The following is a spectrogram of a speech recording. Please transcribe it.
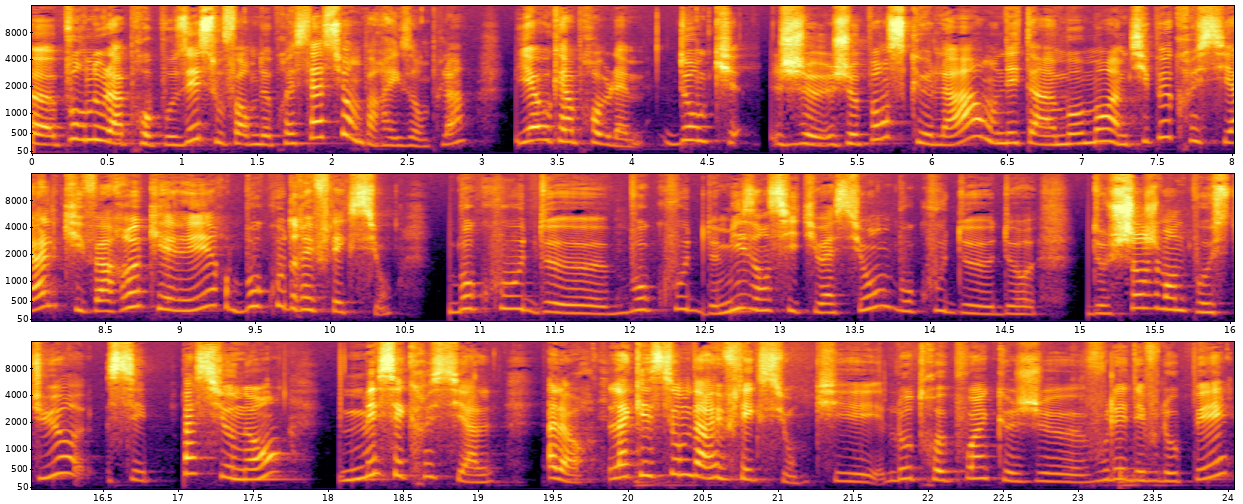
euh, pour nous la proposer sous forme de prestation, par exemple. Hein. Il n'y a aucun problème. Donc, je, pense que là, on est à un moment un petit peu crucial qui va requérir beaucoup de réflexion beaucoup de, beaucoup de mise en situation, beaucoup de, de, de changements de posture. C'est passionnant, mais c'est crucial. Alors, la question de la réflexion, qui est l'autre point que je voulais développer,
